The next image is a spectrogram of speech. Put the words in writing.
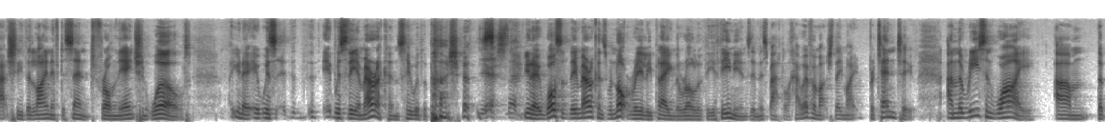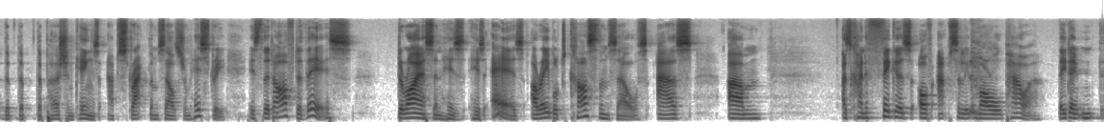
actually the line of descent from the ancient world you know, it was it was the Americans who were the Persians. Yes, that... you know, it wasn't the Americans were not really playing the role of the Athenians in this battle, however much they might pretend to. And the reason why um, the, the, the, the Persian kings abstract themselves from history is that after this, Darius and his his heirs are able to cast themselves as um, as kind of figures of absolute moral power. They don't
